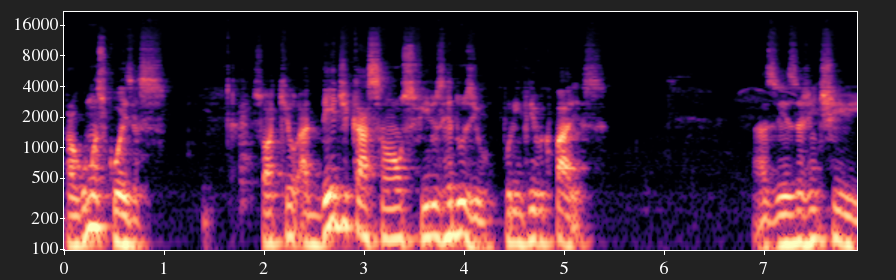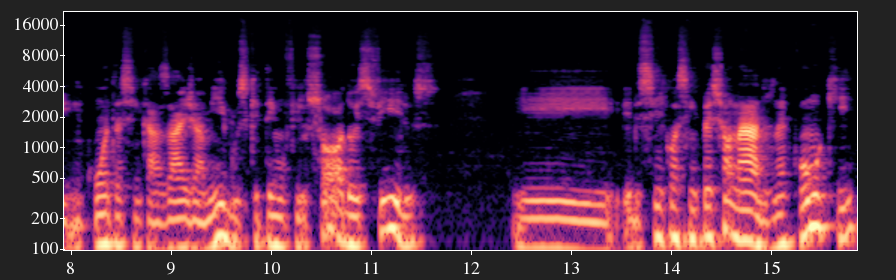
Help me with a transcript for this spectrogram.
para algumas coisas. Só que a dedicação aos filhos reduziu, por incrível que pareça. Às vezes a gente encontra assim casais de amigos que têm um filho só, dois filhos, e eles ficam assim impressionados, né? Como que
